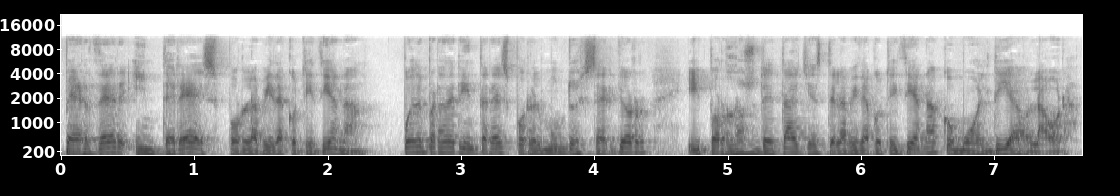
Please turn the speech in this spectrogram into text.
Perder interés por la vida cotidiana. Puede perder interés por el mundo exterior y por los detalles de la vida cotidiana como el día o la hora.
